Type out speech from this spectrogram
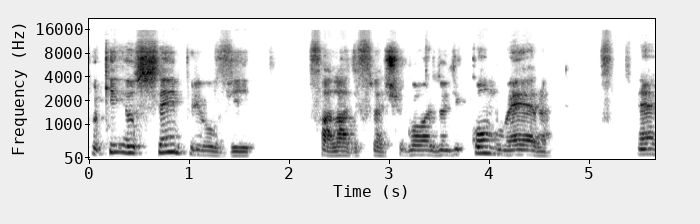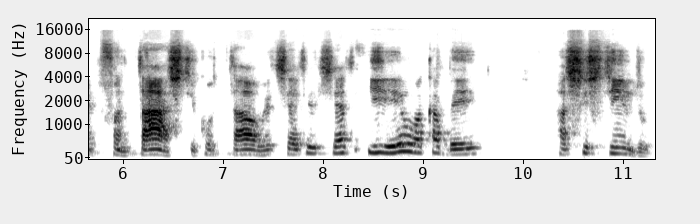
Porque eu sempre ouvi falar de Flash Gordon, de como era né, fantástico, tal, etc, etc. E eu acabei assistindo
